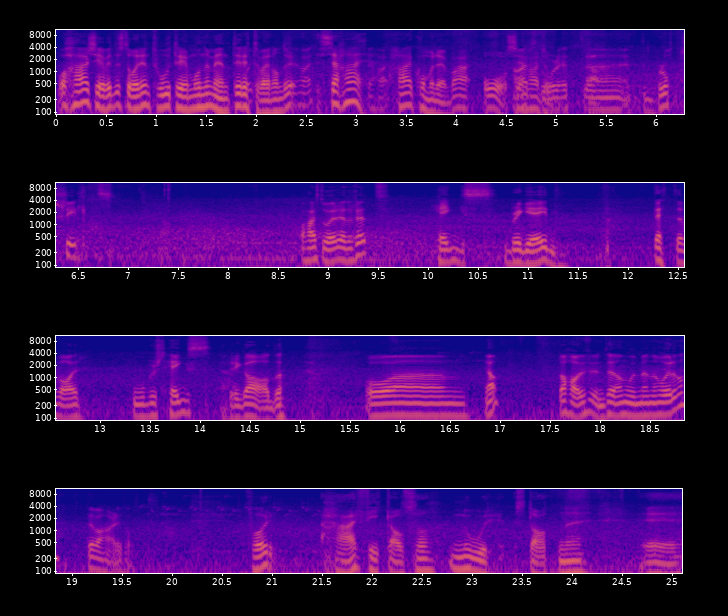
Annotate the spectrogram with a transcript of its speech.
Og her ser vi det står en to-tre monumenter etter hverandre. se her. Se her. Her. Her kommer det. Hva er, å, se Her her. står det et, eh, et blått skilt. Og her står det rett og slett Heggs Brigade. Dette var oberst Heggs brigade. Og eh, ja, da har vi funnet en av nordmennene våre, da. Det var her de falt. For her fikk altså nordstatene eh,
